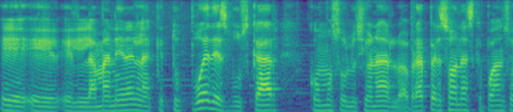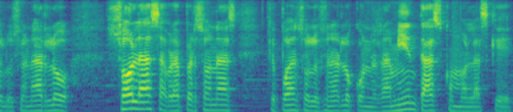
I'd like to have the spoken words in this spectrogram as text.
eh, eh, la manera en la que tú puedes buscar cómo solucionarlo. Habrá personas que puedan solucionarlo solas, habrá personas que puedan solucionarlo con herramientas como las que,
